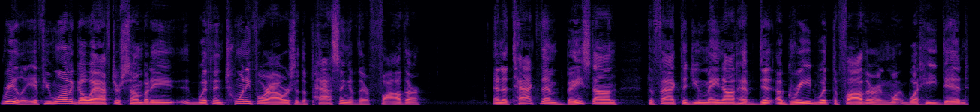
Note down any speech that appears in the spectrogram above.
really, if you want to go after somebody within 24 hours of the passing of their father and attack them based on the fact that you may not have di- agreed with the father and what, what he did,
